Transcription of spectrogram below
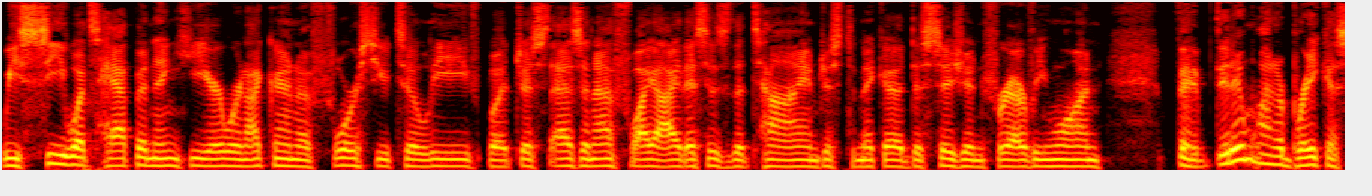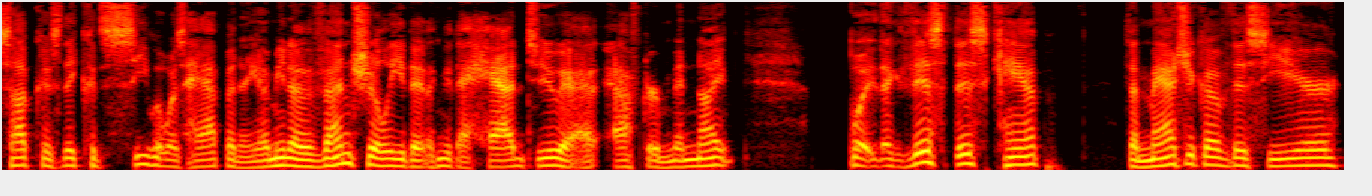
we see what's happening here. We're not going to force you to leave, but just as an FYI, this is the time just to make a decision for everyone. They didn't want to break us up because they could see what was happening. I mean, eventually they, I think they had to after midnight, but like this, this camp, the magic of this year,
